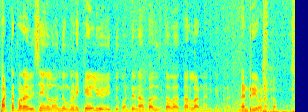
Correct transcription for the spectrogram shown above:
மற்ற பல விஷயங்கள் வந்து உங்களுடைய கேள்வியை வைத்துக்கொண்டு நான் பதில் தர தரலாம்னு நினைக்கின்றேன். நன்றி வணக்கம்.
